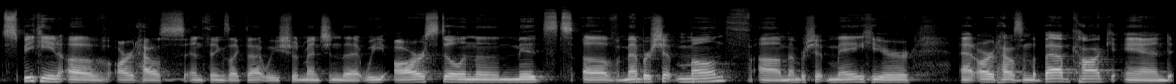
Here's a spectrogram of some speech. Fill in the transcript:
Speaking of art house and things like that, we should mention that we are still in the midst of membership month, uh, membership May here at Art House in the Babcock, and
